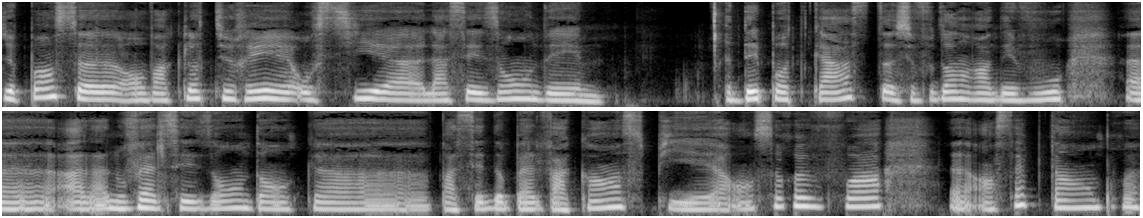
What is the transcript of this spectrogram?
je pense, on va clôturer aussi la saison des podcasts. Je vous donne rendez-vous euh, à la nouvelle saison. Donc, euh, passez de belles vacances. Puis, euh, on se revoit en septembre.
